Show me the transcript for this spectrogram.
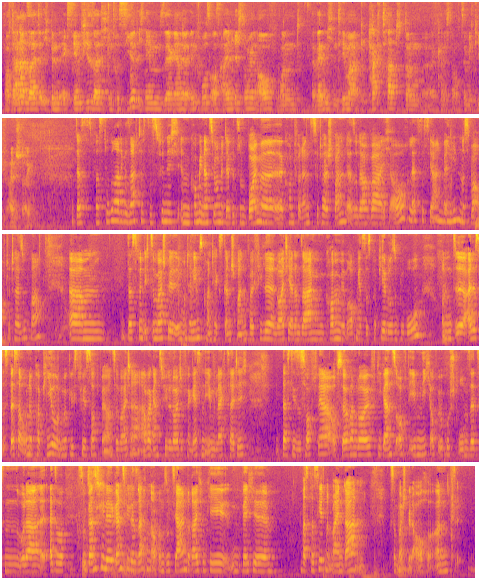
Auf der anderen Seite, ich bin extrem vielseitig interessiert. Ich nehme sehr gerne Infos aus allen Richtungen auf und wenn mich ein Thema gepackt hat, dann äh, kann ich da auch ziemlich tief einsteigen. Das, was du gerade gesagt hast, das finde ich in Kombination mit der Bits und Bäume-Konferenz total spannend. Also da war ich auch letztes Jahr in Berlin. Das war auch total super. Ähm, das finde ich zum Beispiel im Unternehmenskontext ganz spannend, weil viele Leute ja dann sagen, komm, wir brauchen jetzt das papierlose Büro und äh, alles ist besser ohne Papier und möglichst viel Software und so weiter. Aber ganz viele Leute vergessen eben gleichzeitig, dass diese Software auf Servern läuft, die ganz oft eben nicht auf Ökostrom setzen oder also so ganz viele, ganz viele Sachen auch im sozialen Bereich, okay, welche, was passiert mit meinen Daten zum Beispiel auch. Und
